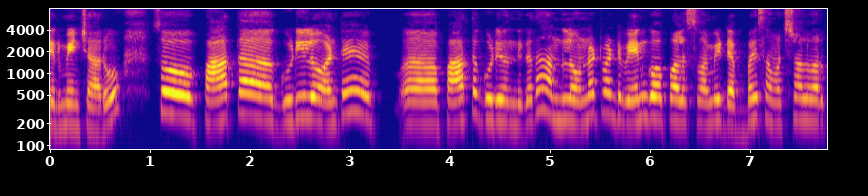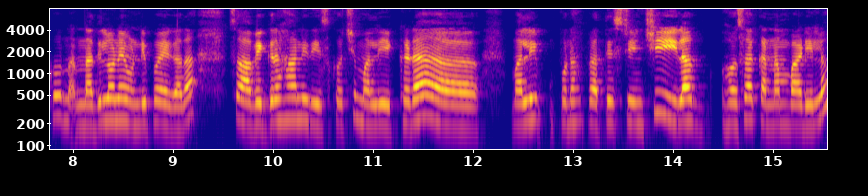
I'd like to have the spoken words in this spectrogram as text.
నిర్మించారు. సో పాత గుడిలో అంటే పాత గుడి ఉంది కదా అందులో ఉన్నటువంటి వేణుగోపాల స్వామి డెబ్బై సంవత్సరాల వరకు నదిలోనే ఉండిపోయాయి కదా సో ఆ విగ్రహాన్ని తీసుకొచ్చి మళ్ళీ ఇక్కడ మళ్ళీ పునఃప్రతిష్ఠించి ఇలా హొస కన్నంబాడిలో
